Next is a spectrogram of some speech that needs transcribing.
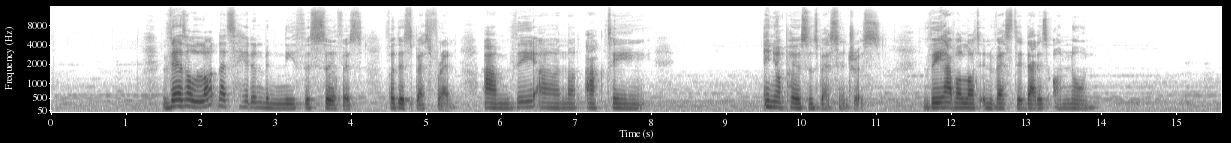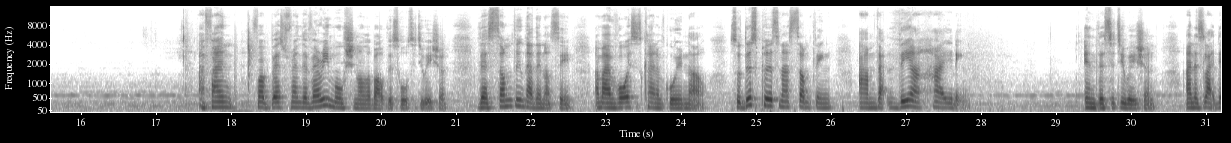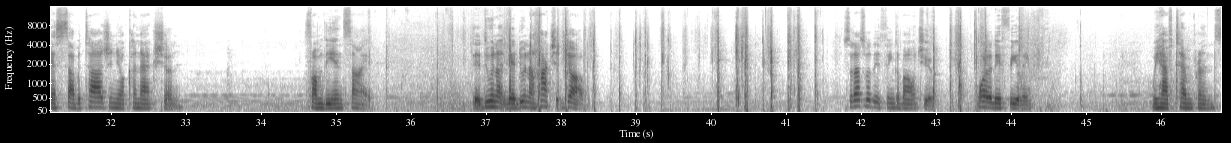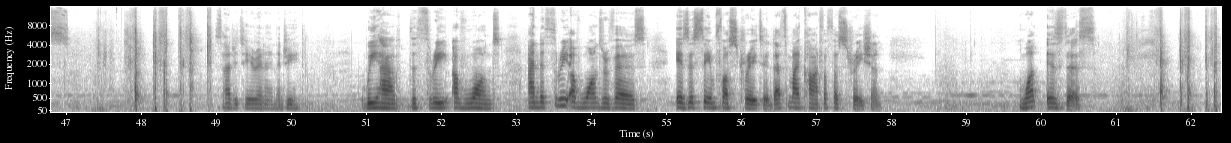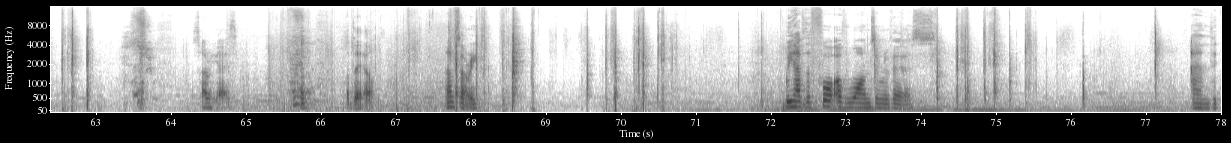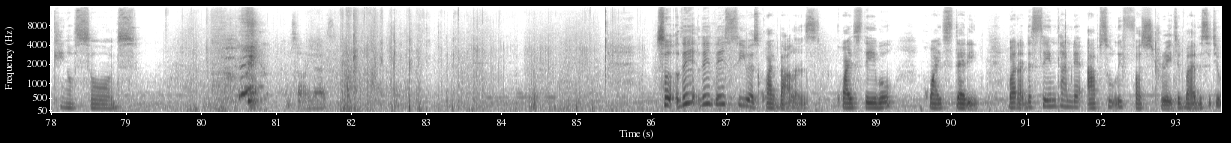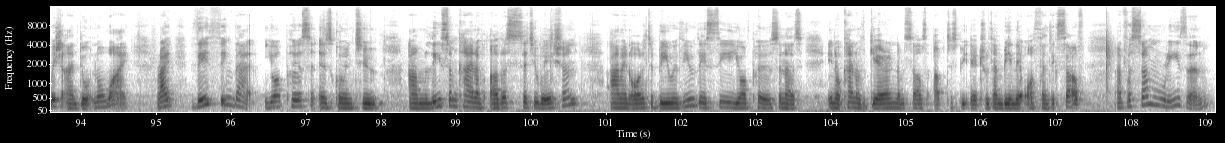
there's a lot that's hidden beneath the surface for this best friend. Um, they are not acting in your person's best interest. They have a lot invested that is unknown. I find for a best friend, they're very emotional about this whole situation. There's something that they're not saying, and my voice is kind of going now. So this person has something um, that they are hiding in this situation, and it's like they're sabotaging your connection from the inside. They're doing a, they're doing a hatchet job. So that's what they think about you. What are they feeling? We have temperance. Sagittarian energy. We have the Three of Wands. And the Three of Wands reverse is the same frustrated. That's my card for frustration. What is this? Sorry, guys. What the hell? I'm sorry. We have the Four of Wands in reverse. And the King of Swords. I'm sorry, guys. So they, they, they see you as quite balanced, quite stable, quite steady. But at the same time, they're absolutely frustrated by the situation. I don't know why, right? They think that your person is going to um, leave some kind of other situation um, in order to be with you. They see your person as, you know, kind of gearing themselves up to speak their truth and being their authentic self. And for some reason,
